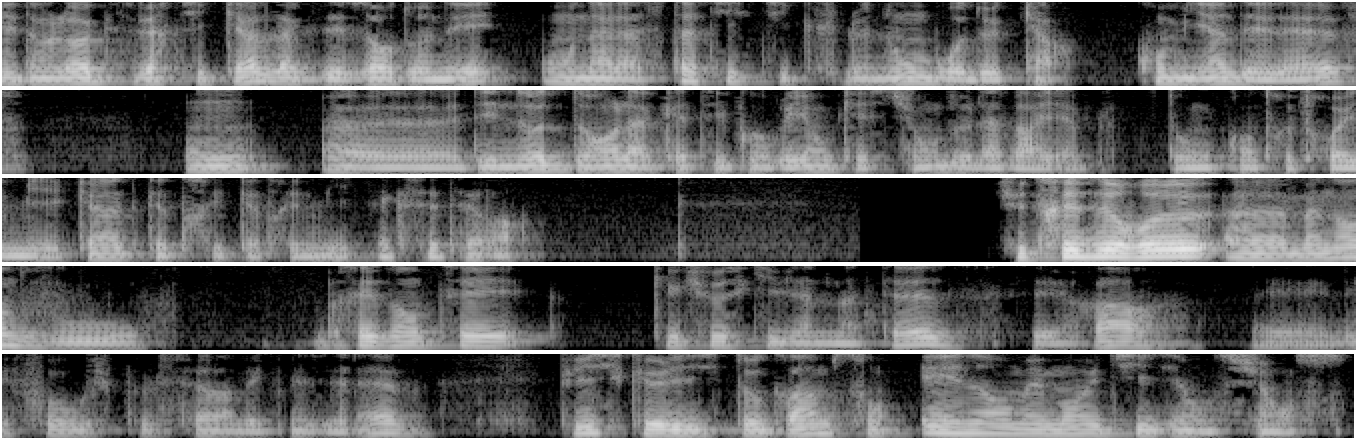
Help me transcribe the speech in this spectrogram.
et dans l'axe vertical, l'axe des ordonnées, on a la statistique, le nombre de cas. Combien d'élèves ont euh, des notes dans la catégorie en question de la variable. Donc entre 3,5 et 4, 4 et 4,5, etc. Je suis très heureux euh, maintenant de vous présenter quelque chose qui vient de ma thèse. C'est rare les fois où je peux le faire avec mes élèves, puisque les histogrammes sont énormément utilisés en sciences.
